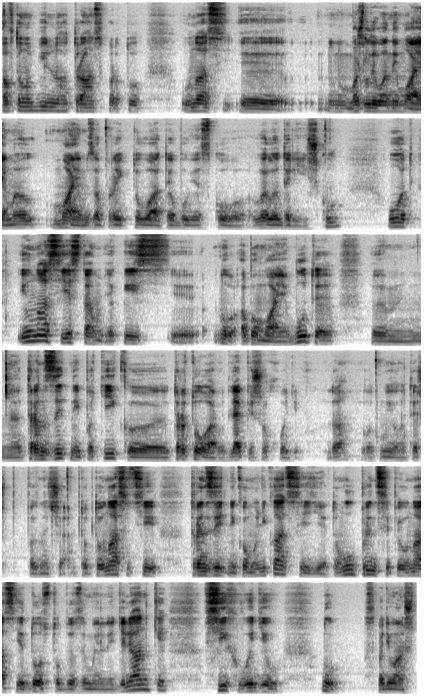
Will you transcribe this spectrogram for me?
автомобільного транспорту. У нас, е, ну, можливо, немає, ми маємо запроєктувати обов'язково велодоріжку. От, і у нас є там якийсь, е, ну або має бути ем, транзитний потік е, тротуару для пішоходів. Да? От ми його теж позначаємо. Тобто у нас ці транзитні комунікації є. Тому, в принципі, у нас є доступ до земельної ділянки всіх видів. Ну, сподіваюся,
